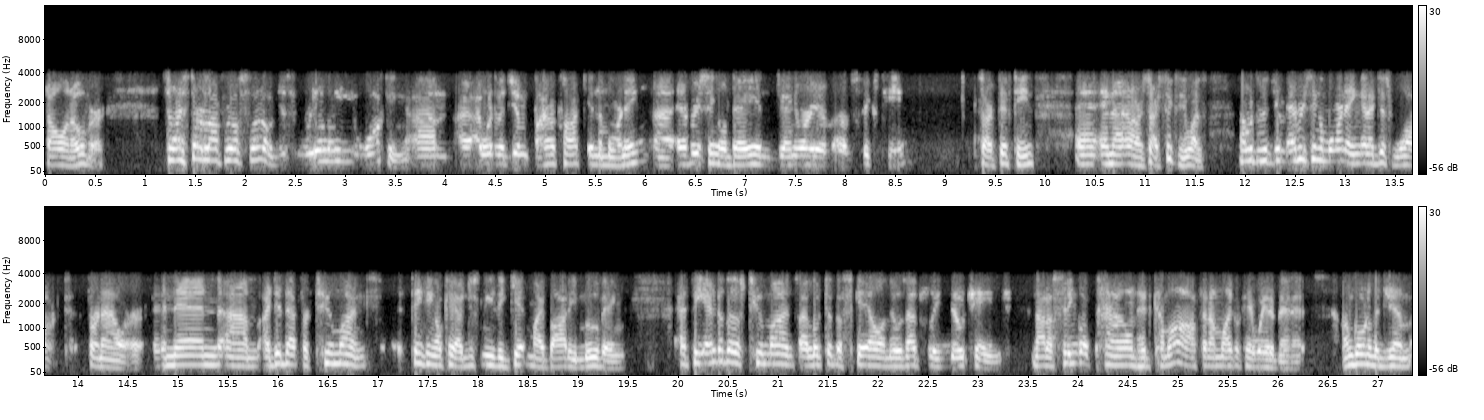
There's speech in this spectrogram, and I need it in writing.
fallen over. So I started off real slow, just really walking. Um, I, I went to the gym five o'clock in the morning uh, every single day in January of, of 16. Sorry, 15, and, and I, or sorry, 16 was. I went to the gym every single morning and I just walked for an hour. And then um, I did that for two months, thinking, okay, I just need to get my body moving. At the end of those two months, I looked at the scale and there was absolutely no change. Not a single pound had come off. And I'm like, okay, wait a minute. I'm going to the gym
